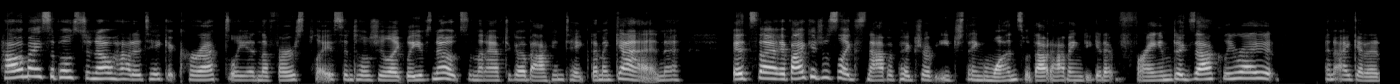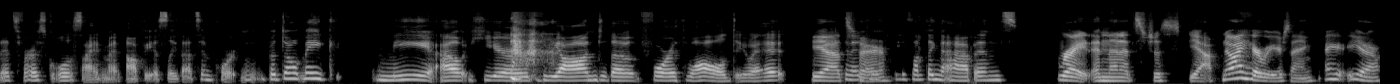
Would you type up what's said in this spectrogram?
How am I supposed to know how to take it correctly in the first place until she like leaves notes and then I have to go back and take them again? It's that if I could just like snap a picture of each thing once without having to get it framed exactly right. And I get it, it's for a school assignment. Obviously, that's important. But don't make me out here beyond the fourth wall do it. Yeah, it's it fair. something that happens? Right. And then it's just, yeah. No, I hear what you're saying. I, you know,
